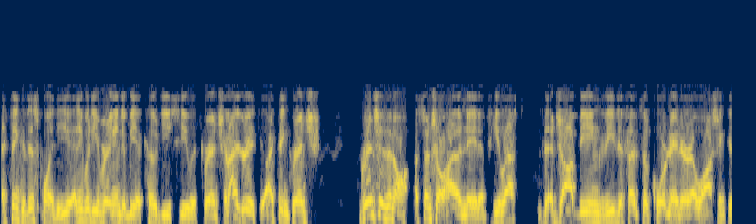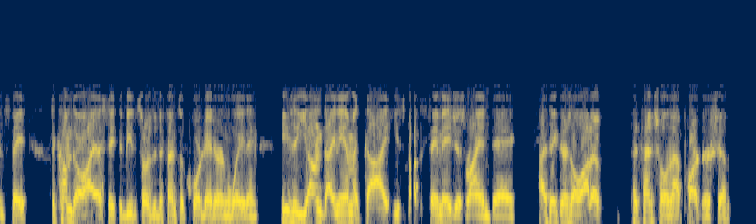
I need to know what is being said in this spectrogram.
I think at this point, anybody you bring in to be a co-DC with Grinch, and I agree with you. I think Grinch, Grinch is an, a Central Ohio native. He left the job being the defensive coordinator at Washington State to come to Ohio State to be sort of the defensive coordinator in waiting. He's a young, dynamic guy. He's about the same age as Ryan Day. I think there's a lot of potential in that partnership.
